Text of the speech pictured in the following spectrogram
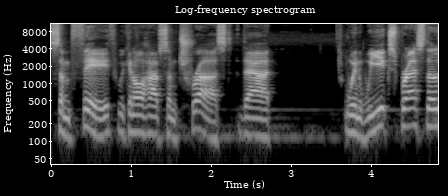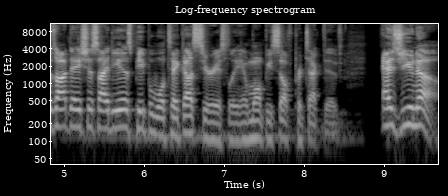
some faith, we can all have some trust that when we express those audacious ideas, people will take us seriously and won't be self protective. As you know,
